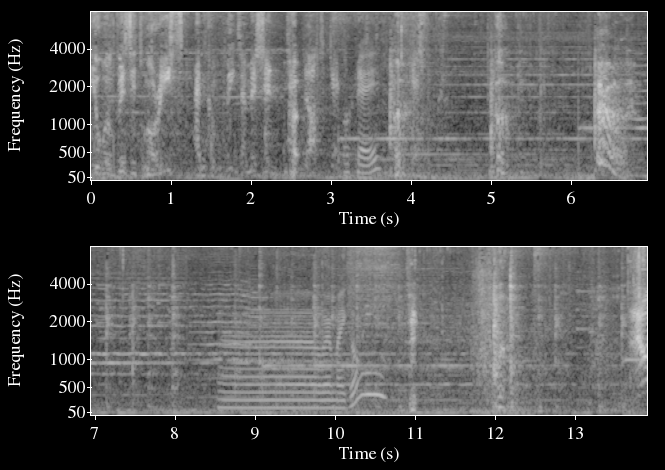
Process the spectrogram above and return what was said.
You will visit Maurice and complete a mission. Do not get Okay. Uh, where am I going? No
